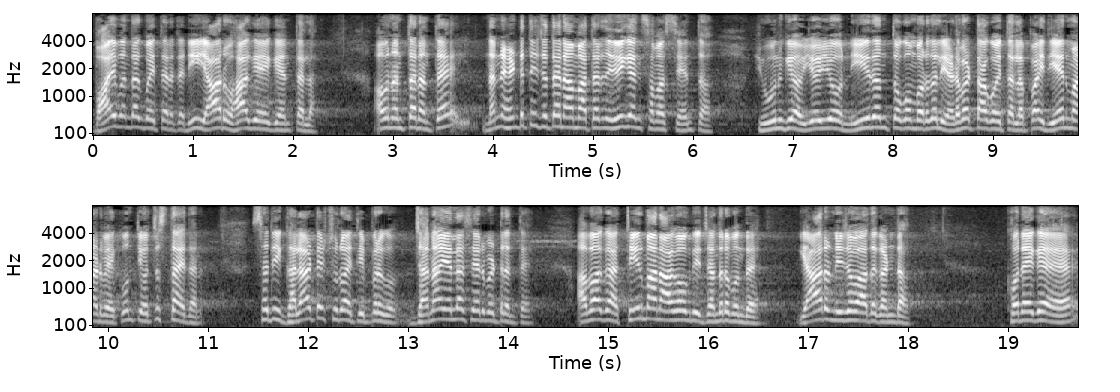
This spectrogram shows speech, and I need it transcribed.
ಬಾಯಿ ಬಂದಾಗ ಬೈತಾರಂತೆ ನೀ ಯಾರು, ಹಾಗೆ ಹೇಗೆ? ಅಂತಲ್ಲ. ಅವನಂತಾರಂತೆ ನನ್ನ ಹೆಂಡತಿ ಜೊತೆ ನಾ ಮಾತಾಡಿದೆ, ನಿನಗೇನು ಸಮಸ್ಯೆ? ಅಂತ. ಇವನಿಗೆ, ಅಯ್ಯೋಯ್ಯೋ ನೀರನ್ನು ತೊಗೊಂಬರೋದಲ್ಲಿ ಎಡವಟ್ಟಾಗೋಯ್ತಲ್ಲಪ್ಪ ಇದು ಏನು ಮಾಡಬೇಕು? ಅಂತ ಯೋಚಿಸ್ತಾ ಇದ್ದಾನೆ. ಸರಿ ಗಲಾಟೆ ಶುರು ಆಯ್ತು ಇಬ್ಬರಿಗೂ ಜನ ಎಲ್ಲ ಸೇರಿಬಿಟ್ರಂತೆ. ಆವಾಗ ತೀರ್ಮಾನ ಆಗೋಗ್ರಿ ಜನರ ಮುಂದೆ. ಯಾರು ನಿಜವಾದ ಗಂಡ? ಕೊನೆಗೆ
